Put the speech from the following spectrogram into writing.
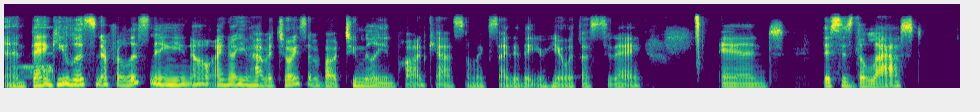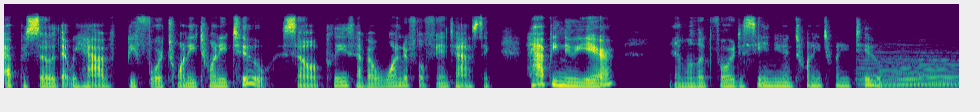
And thank you, listener, for listening. You know, I know you have a choice of about 2 million podcasts. I'm excited that you're here with us today. And this is the last episode that we have before 2022. So please have a wonderful, fantastic, happy new year. And we'll look forward to seeing you in 2022.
